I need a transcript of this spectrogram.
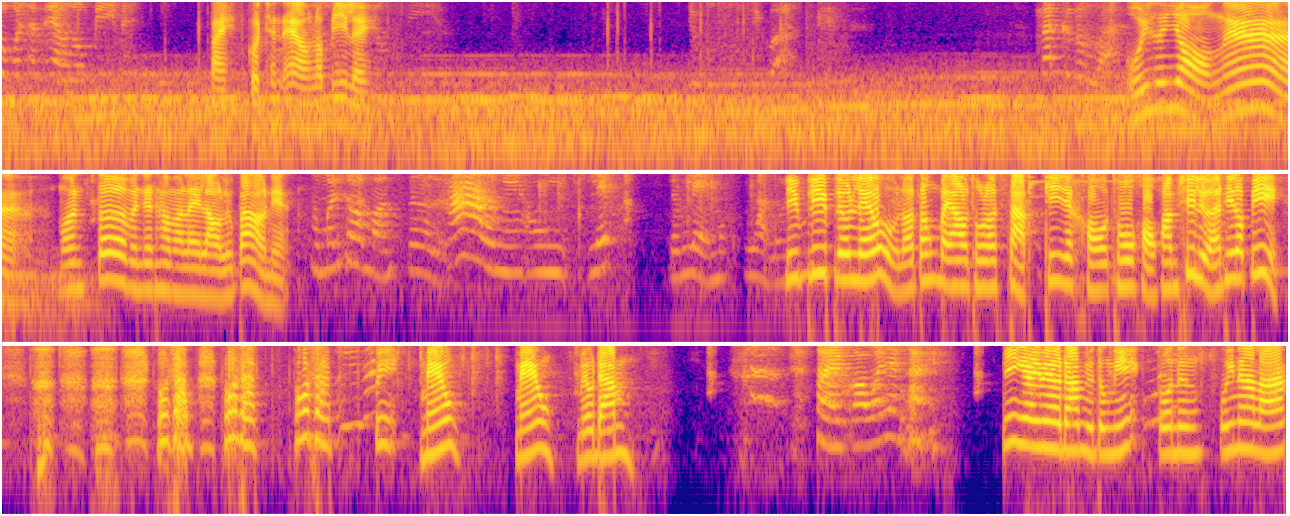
ลงมาชั้นแอลล็อบบี้ ไหมไปกดชั้น L ล็อบบี้เลย อยู่ตรงนู้นดีกว่าน่ากลัวโอ้ยสยองอะ มอนสเตอร์มันจะทำอะไรเราหรือเปล่าเนี่ย หนูไม่ชอบมอนสเตอร์เลยข้าวไงเอาเล็บแหลมๆมาขวดรีบๆเร็วๆ เราต้องไปเอาโทรศัพท์ที่จะขอโทรขอความช่วยเหลือที่ล็อบบี้ โทรศัพท์ โทรศัพท์ โทรศัพท์นี่แมว แมว แมวดหมายความว่ายังไงำนี่ไงแมวดำอยู่ตรงนี้ ตัวหนึ่งอุ้ยน่ารัก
